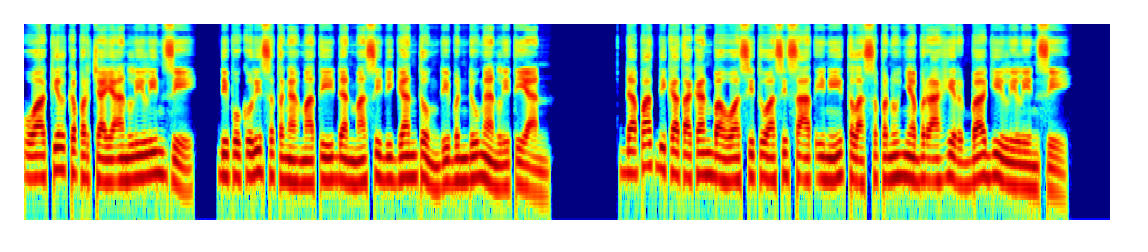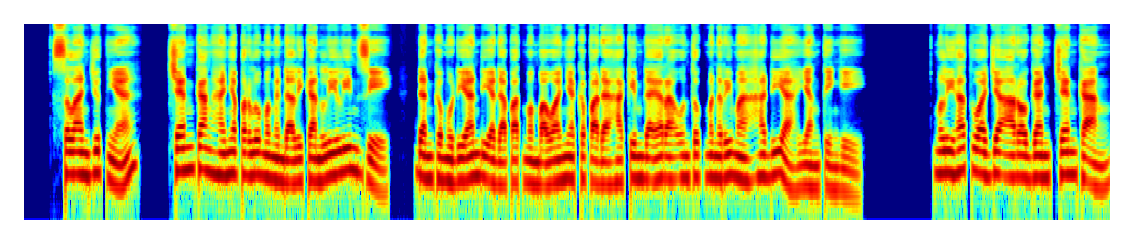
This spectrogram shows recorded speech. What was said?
wakil kepercayaan Li Linzi, dipukuli setengah mati dan masih digantung di bendungan Litian. Dapat dikatakan bahwa situasi saat ini telah sepenuhnya berakhir bagi Li Linzi. Selanjutnya, Chen Kang hanya perlu mengendalikan Li Linzi, dan kemudian dia dapat membawanya kepada hakim daerah untuk menerima hadiah yang tinggi. Melihat wajah arogan Chen Kang,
